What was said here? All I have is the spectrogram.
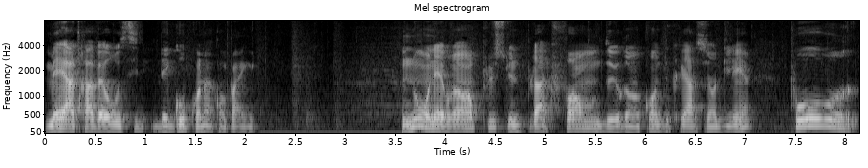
mais à travers aussi des groupes qu'on accompagne. Nous, on est vraiment plus une plateforme de rencontre, de création de liens pour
